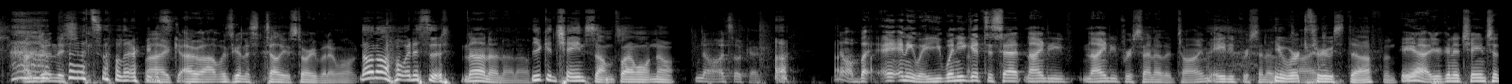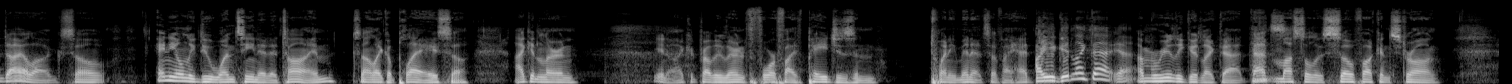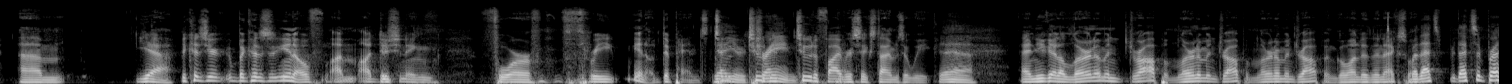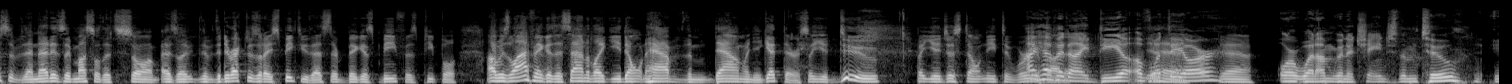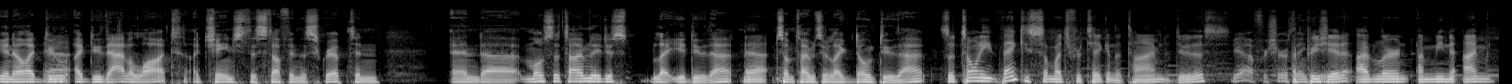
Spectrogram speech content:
i'm doing this That's hilarious. like I, I was going to tell you a story but i won't no, no. What is it? no no no no You can change something, so I won't know. no it's okay no but anyway when you get to set 90 percent of the time 80% of the time, You the work time through stuff, and yeah you're going to change the dialogue so and you only do one scene at a time it's not like a play so i can learn you know i could probably learn four or five pages in 20 minutes if i had to are you good like that? Yeah. I'm really good like that. That muscle is so fucking strong. Um, yeah, because you're because you know I'm auditioning for three. You know, depends. Yeah, Two- you're two to- trained. two to five or six times a week, yeah. and you got to learn them and drop them, learn them and drop them, learn them and drop them, go on to the next one. But that's that's impressive, and that is a muscle that's so. Um, as a, the, the directors that I speak to, that's their biggest beef is people. I was laughing because it sounded like you don't have them down when you get there, so you do, but you just don't need to worry. I have an it. idea of what they are, Yeah. or what I'm going to change them to. You know, I do Yeah. I do that a lot. I change the stuff in the script and and uh, most of the time they just let you do that. Yeah. Sometimes they're like, "Don't do that." So Tony, thank you so much for taking the time to do this. Yeah, for sure. I Thank appreciate it. I've learned. I mean, I'm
